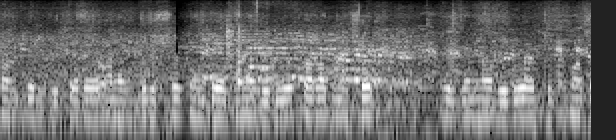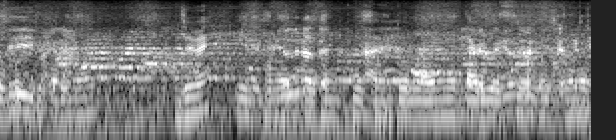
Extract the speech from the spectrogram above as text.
পার্কের ভিতরে অনেক দৃশ্য কিন্তু এখানে ভিডিও করা নিষেধ। এই জন্য ভিডিও ঠিকমতো করতে পারি না এখানে দেখেন কি সুন্দর লাইনে দাঁড়িয়েছে লোকজনের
